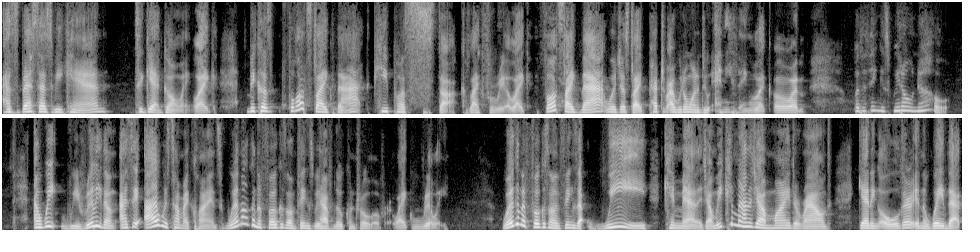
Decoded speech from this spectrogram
as best as we can to get going. Like, because thoughts like that keep us stuck, like for real. Like, thoughts like that, we're just like petrified. We don't want to do anything. We're like, oh, and but the thing is, we don't know. And we we really don't. I say I always tell my clients, we're not going to focus on things we have no control over. Like really, we're going to focus on things that we can manage, and we can manage our mind around getting older in a way that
